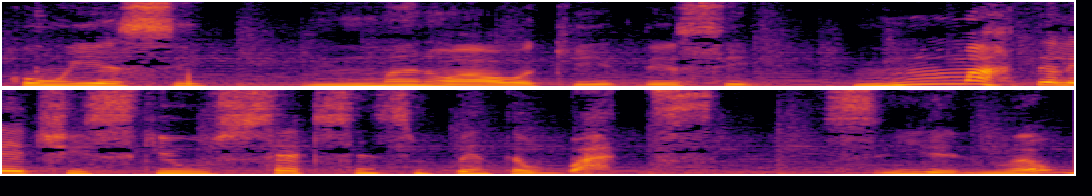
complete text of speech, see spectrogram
com esse manual aqui desse martelete Skill 750 watts. Sim, ele não é um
